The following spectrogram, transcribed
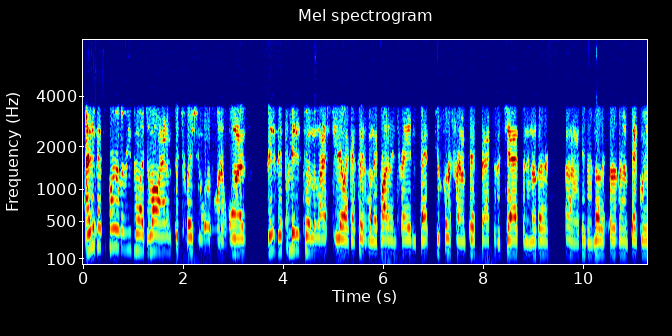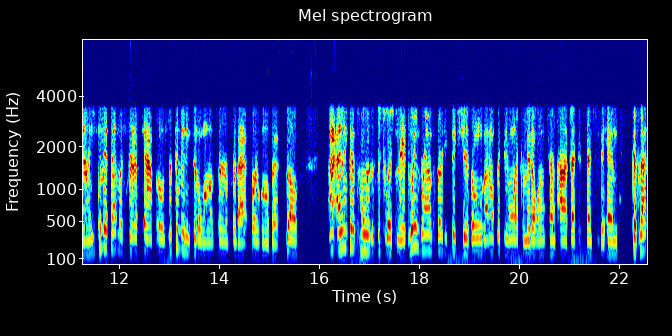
I think that's part of the reason why Jamal Adams' situation was what it was they, they committed to him last year, like I said, when they brought him in trade and sent two first round picks back to the Jets and another, uh, I think another third round pick later. You commit that much draft capital, you're committing to the long term for that for a little bit. So I, I think that's more the situation there. Duane Brown's 36 years old. I don't think they want to commit a long term contract extension to him because not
